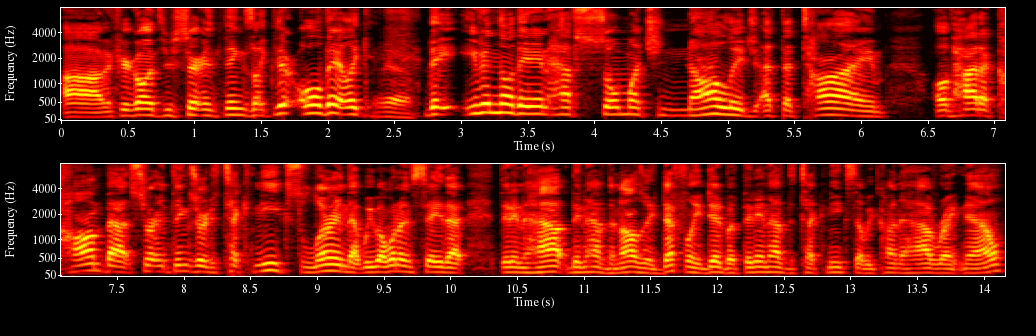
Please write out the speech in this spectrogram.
Uh, if you're going through certain things, like they're all there. Like Yeah. they, even though they didn't have so much knowledge at the time of how to combat certain things or the techniques learned that we. I wouldn't say that they didn't have they didn't have the knowledge. They definitely did, but they didn't have the techniques that we kind of have right now.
